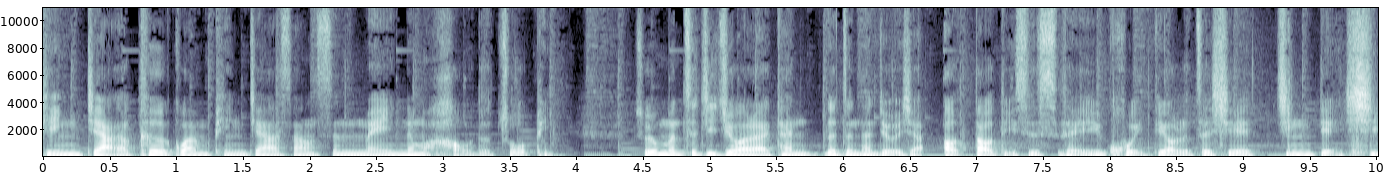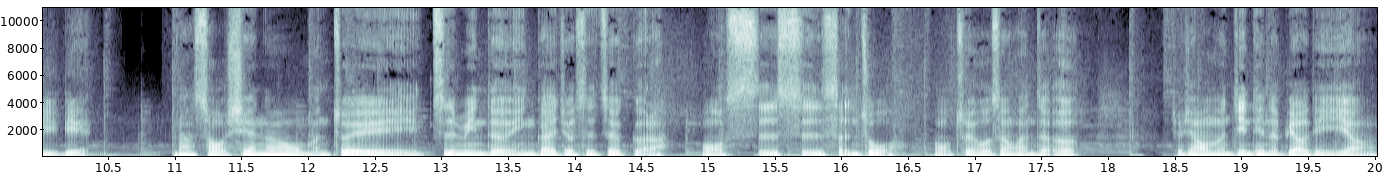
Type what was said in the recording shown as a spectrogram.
评价客观评价上是没那么好的作品，所以我们这集就要来探认真探究一下哦，到底是谁毁掉了这些经典系列？那首先呢，我们最知名的应该就是这个了哦，食时神作哦，《最后生还者二》，就像我们今天的标题一样，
